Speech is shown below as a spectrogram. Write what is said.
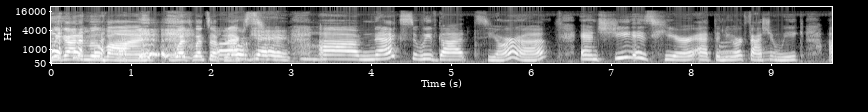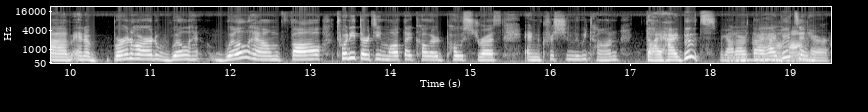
we got to move on. What's what's up next? Okay. Um, next, we've got Ciara, and she is here at the New York Fashion Week um, in a Bernhard Wil- Willhelm Fall 2013 multicolored post dress and Christian Louboutin thigh high boots. We got our thigh high boots Uh-huh. in here.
